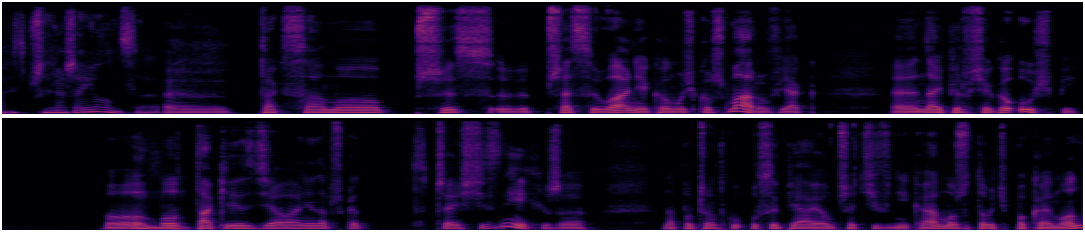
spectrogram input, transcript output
jest przerażające. E, tak samo przys przesyłanie komuś koszmarów, jak e, najpierw się go uśpi. Bo, mhm. bo takie jest działanie na przykład części z nich, że na początku usypiają przeciwnika. Może to być Pokémon,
